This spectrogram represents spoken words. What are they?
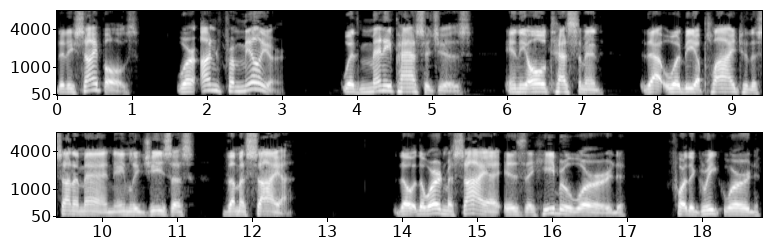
The disciples were unfamiliar with many passages in the Old Testament that would be applied to the Son of Man, namely Jesus, the Messiah. The, the word Messiah is the Hebrew word for the Greek word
